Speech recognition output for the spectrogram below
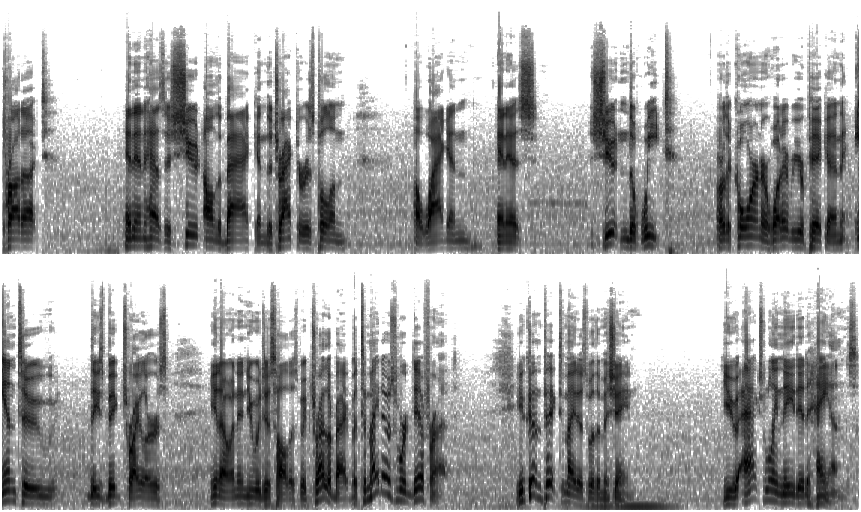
product and then has a chute on the back, and the tractor is pulling a wagon, and it's shooting the wheat or the corn or whatever you're picking into these big trailers, you know, and then you would just haul this big trailer back. But tomatoes were different. You couldn't pick tomatoes with a machine. You actually needed hands.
